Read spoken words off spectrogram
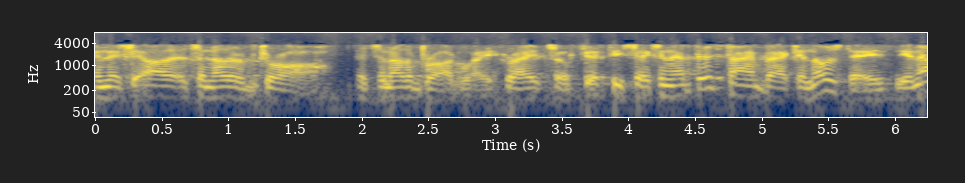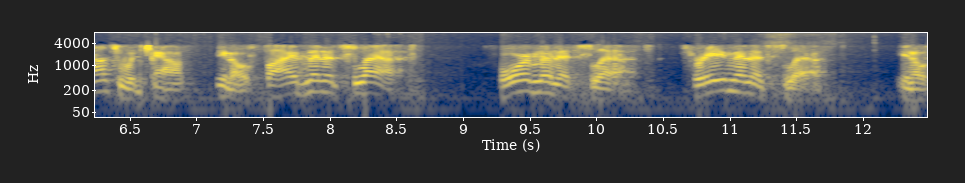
and they say, oh, it's another draw. It's another Broadway, right? So 56. And at this time, back in those days, the announcer would count, you know, five minutes left, four minutes left, three minutes left. You know,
